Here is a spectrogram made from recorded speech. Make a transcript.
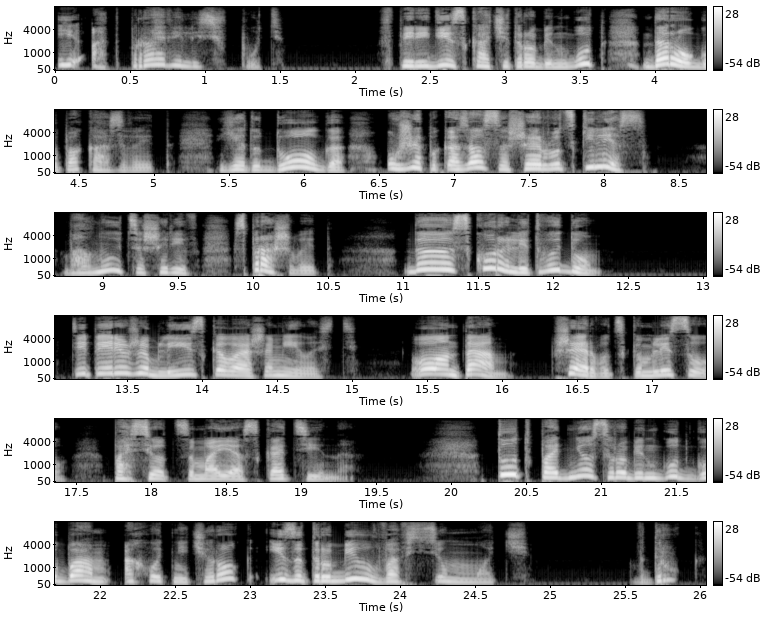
и отправились в путь. Впереди скачет Робин Гуд, дорогу показывает. Едут долго, уже показался Шервудский лес. Волнуется шериф, спрашивает, «Да скоро ли твой дом?» «Теперь уже близко, ваша милость. Вон там, в Шервудском лесу, пасется моя скотина». Тут поднес Робин Гуд губам охотничий рог и затрубил во всю мощь. Вдруг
